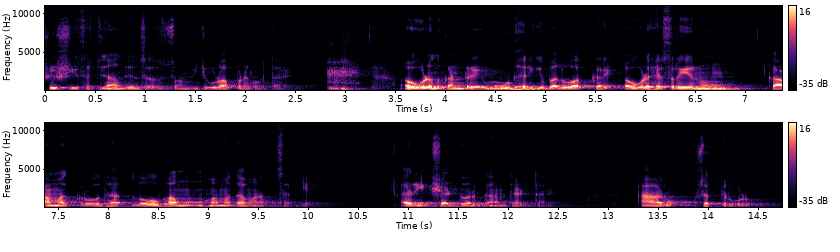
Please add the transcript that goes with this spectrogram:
ಶ್ರೀ ಶ್ರೀ ಸಚ್ಚಿದಾನಂದ ಸರಸ್ವತಿ ಸ್ವಾಮೀಜಿಗಳು ಅಪ್ಪಣೆ ಕೊಡ್ತಾರೆ. ಅವುಗಳನ್ನು ಕಂಡರೆ ಮೂಢರಿಗೆ ಬಲು ಅಕ್ಕರೆ. ಅವುಗಳ ಹೆಸರೇನು? ಕಾಮಕ್ರೋಧ ಲೋಭ, ಮೋಹ, ಮದ, ಮಾತ್ಸರ್ಯ. ಅರಿ, ಷಡ್ವರ್ಗ ಅಂತ ಹೇಳ್ತಾರೆ. ಆರು ಶತ್ರುಗಳು.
